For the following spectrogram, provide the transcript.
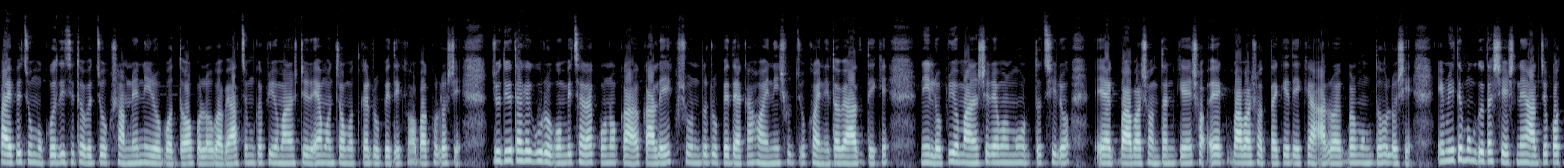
পাইপে চুমুকও দিচ্ছে তবে চোখ সামনে নিরবদ্ধ, অপলকভাবে। আচমকা প্রিয় মানুষটির এমন চমৎকার রূপে দেখে অবাক হলো সে। যদিও তাকে গুরু গম্ভীর ছাড়া কোনো কালে সুন্দর রূপে দেখা হয়নি, সুযোগ হয়নি, তবে আজ দেখে নিল প্রিয় মানুষের এমন মুহূর্ত ছিল এক বাবা সন্তানকে এক বাবা সত্তাকে দেখে আরও একবার মুগ্ধ হলো সে। এমনিতে মুগ্ধতা শেষ নেই, আর যে কত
